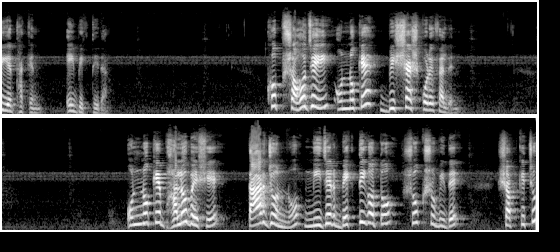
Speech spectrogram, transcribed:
দিয়ে থাকেন এই ব্যক্তিরা। খুব সহজেই অন্যকে বিশ্বাস করে ফেলেন। অন্যকে ভালোবেসে তার জন্য নিজের ব্যক্তিগত সুখ সুবিধে সব কিছু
